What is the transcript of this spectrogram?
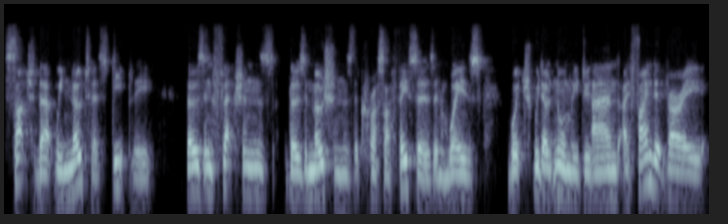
such that we notice deeply those inflections, those emotions that cross our faces in ways which we don't normally do. And I find it very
